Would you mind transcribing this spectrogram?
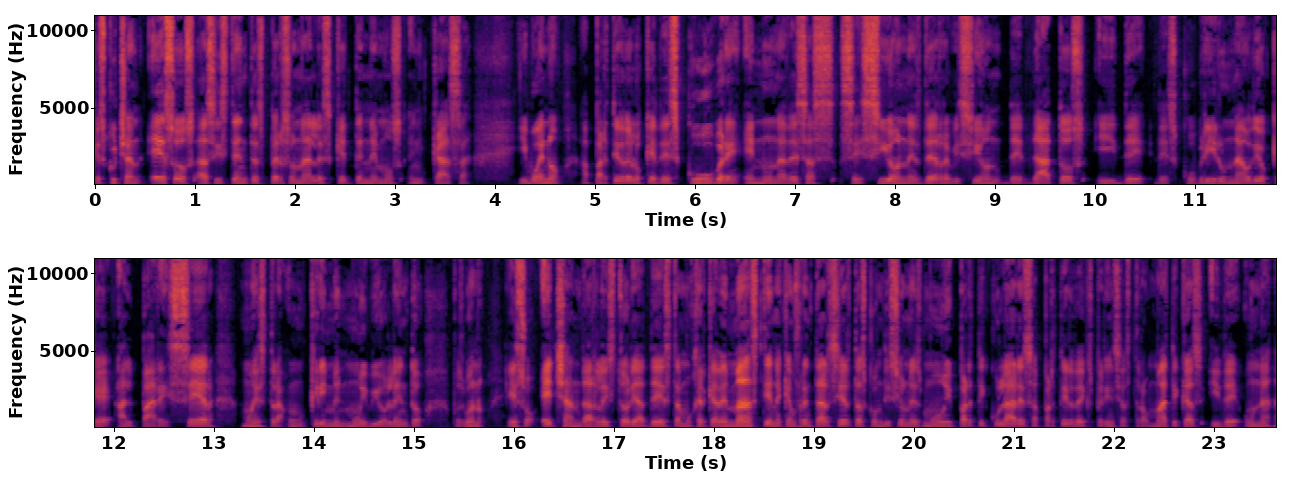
que escuchan esos asistentes personales que tenemos en casa. Y bueno, a partir de lo que descubre en una de esas sesiones de revisión de datos y de descubrir un audio que al parecer muestra un crimen muy violento, pues bueno, eso echa a andar la historia de esta mujer que además tiene que enfrentar ciertas condiciones muy particulares a partir de experiencias traumáticas y de una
